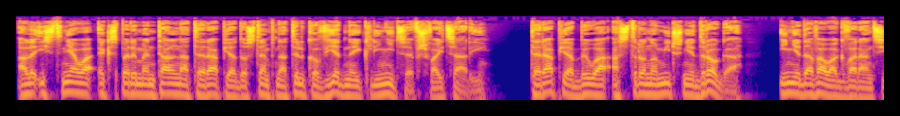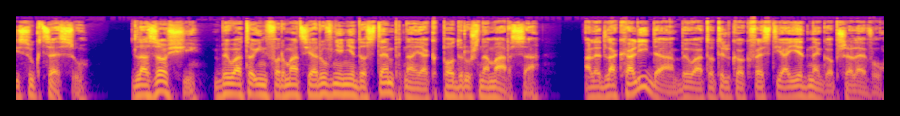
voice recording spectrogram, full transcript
ale istniała eksperymentalna terapia dostępna tylko w jednej klinice w Szwajcarii. Terapia była astronomicznie droga i nie dawała gwarancji sukcesu. Dla Zosi była to informacja równie niedostępna jak podróż na Marsa, ale dla Kalida była to tylko kwestia jednego przelewu.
